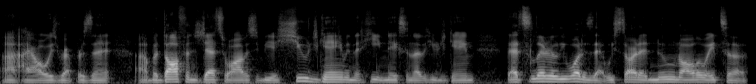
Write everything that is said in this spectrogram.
uh, I always represent. Uh, but Dolphins Jets will obviously be a huge game, and the Heat Knicks another huge game. That's literally what is that? We start at noon all the way to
